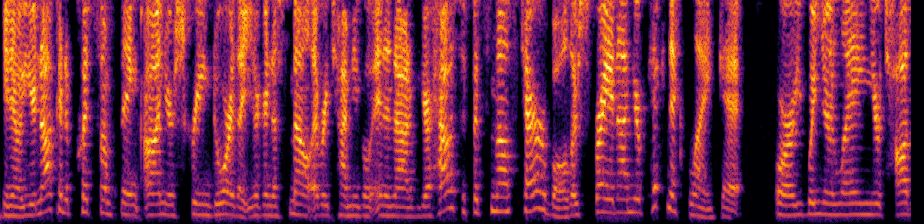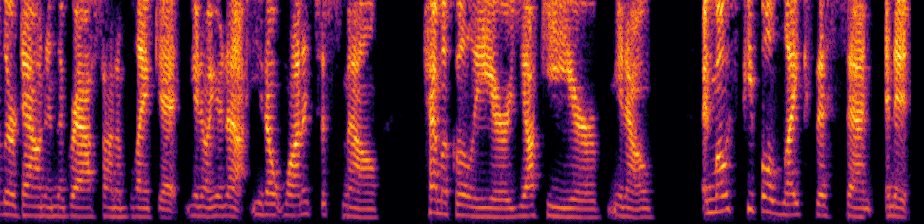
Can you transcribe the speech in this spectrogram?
You know, you're not going to put something on your screen door that you're going to smell every time you go in and out of your house if it smells terrible, or spray it on your picnic blanket, or when you're laying your toddler down in the grass on a blanket. You know, you're not, you don't want it to smell chemically or yucky or, you know, and most people like this scent and it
